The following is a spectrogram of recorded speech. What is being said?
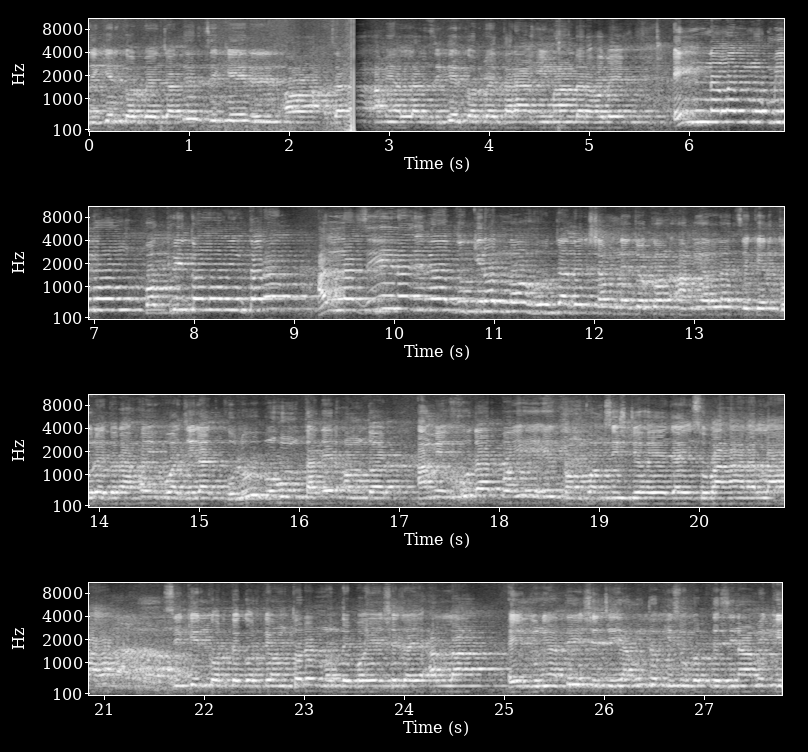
জিকির করবে, যাদের জিকির যারা আমি আল্লাহর জিকির করবে, তারা ইমানদার হবে। ইন্নামাল মুমিনুন, প্রকৃত মুমিন তারা আল্লাযীনা ইযা যুকিরাল্লাহু, যাদের সামনে যখন আমি আল্লাহর জিকির তুলে ধরা হয়, ওয়াজিলাত কুলুবুহুম, তাদের অন্তর আমি খোদার ভয়ে কম্পন সৃষ্টি হয়ে যায়। সুবহানাল্লাহ। জিকির করতে করতে অন্তরের মধ্যে ভয় এসে যায় আল্লাহ। এই দুনিয়াতে এসেছি আমি তো কিছু করতেছি না, আমি কি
